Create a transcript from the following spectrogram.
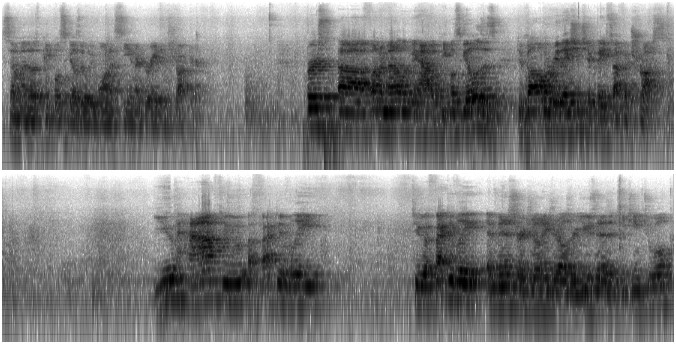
some of those people skills that we want to see in a great instructor. First uh, fundamental that we have of people skills is develop a relationship based off of trust. You have to effectively to effectively administer agility drills or use it as a teaching tool,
